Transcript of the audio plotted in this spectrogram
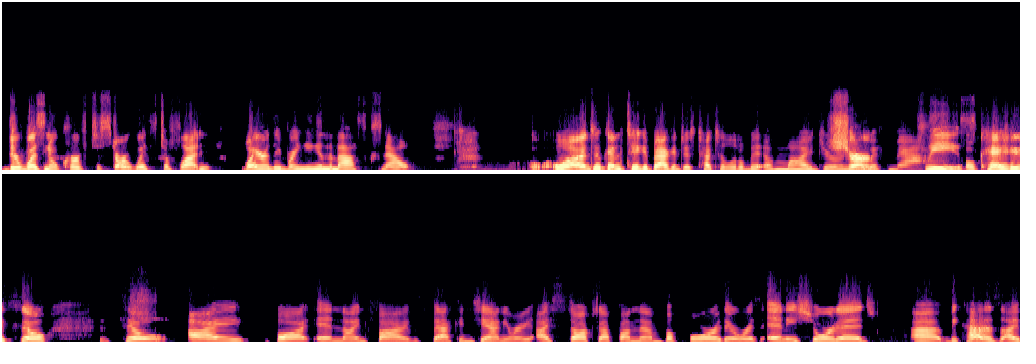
there was no curve to start with to flatten. Why are they bringing in the masks now? well, I'm just going to take it back and just touch a little bit of my journey sure, with math. Please. Okay. So, so I bought N95s back in January. I stocked up on them before there was any shortage. uh, because I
